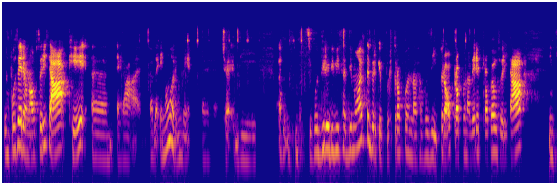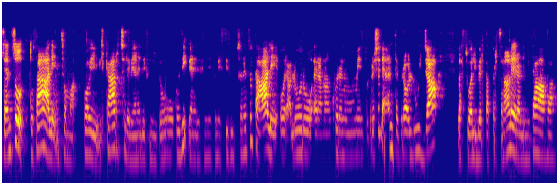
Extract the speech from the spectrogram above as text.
un potere e un'autorità che eh, era vabbè, enorme, eh, cioè di, si può dire di vita e di morte perché purtroppo è andata così, però proprio una vera e propria autorità in senso totale, insomma, poi il carcere viene definito così, viene definito un'istituzione totale, ora loro erano ancora in un momento precedente, però lui già la sua libertà personale era limitata.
